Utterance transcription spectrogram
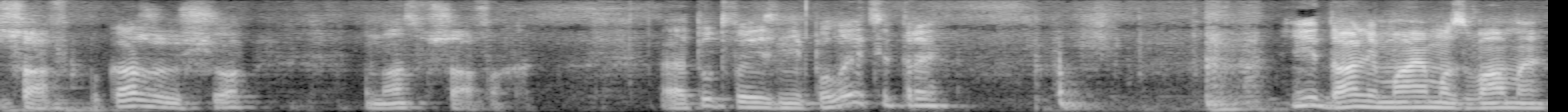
шаф. Покажу, що у нас в шафах. Е, Тут виїзні полиці три. І далі маємо з вами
